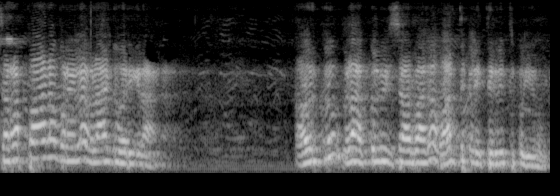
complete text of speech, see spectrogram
சிறப்பான முறையில விளையாண்டு வருகிறார். அவருக்கு விழா குழுவின் சார்பாக வாழ்த்துக்களை தெரிவித்துக் கொள்கிறோம்.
